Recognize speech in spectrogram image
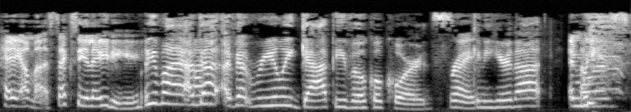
hey, I'm a sexy lady. Look at my, I've got, I've got really gappy vocal cords. Right. Can you hear that? And we,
